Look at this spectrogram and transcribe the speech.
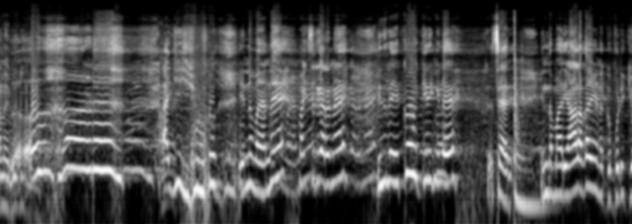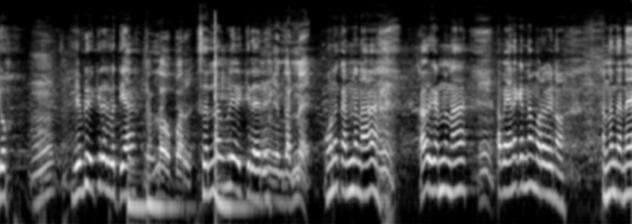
வாணே ஐயோ என்ன அண்ணே இதில் எக்கோ வைக்கிறீங்களே? சரி இந்த மாதிரி ஆளை தான் எனக்கு பிடிக்கும். எப்படி வைக்கிறாரு பத்தியா? நல்லா வைப்பாரு. சொல்லாமலே வைக்கிறாரு. எங்க அண்ணன் உனக்கு அண்ணனா? அவருக்கு அண்ணனா? அப்போ எனக்கு என்ன முறை வேணும்? அண்ணன் தானே?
